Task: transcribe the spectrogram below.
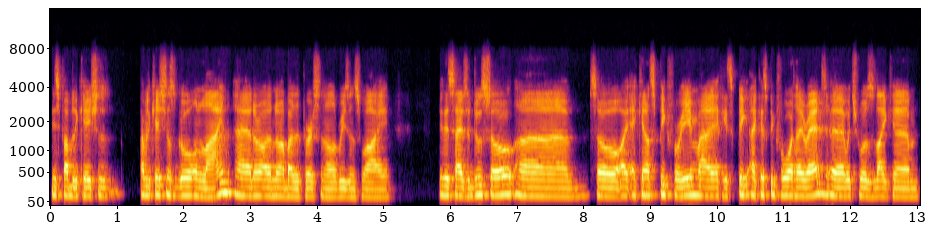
these publications publications go online. I don't, I don't know about the personal reasons why he decided to do so. Uh, so I, I, cannot speak for him. I, I, can speak. I can speak for what I read, uh, which was like. Um,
